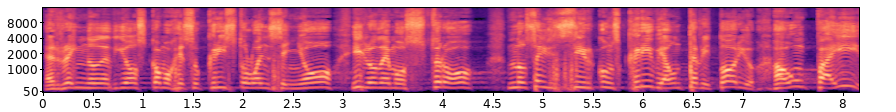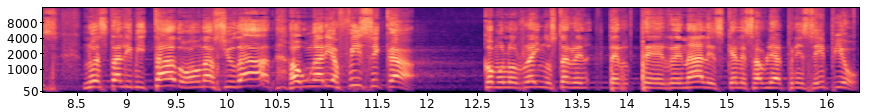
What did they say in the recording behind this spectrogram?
El reino de Dios, como Jesucristo lo enseñó y lo demostró, no se circunscribe a un territorio, a un país, no está limitado a una ciudad, a un área física, como los reinos terrenales que les hablé al principio.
